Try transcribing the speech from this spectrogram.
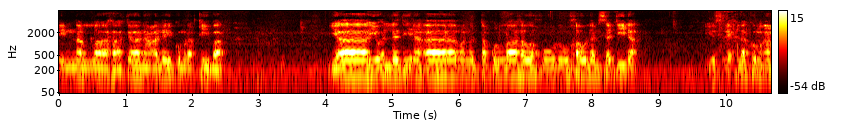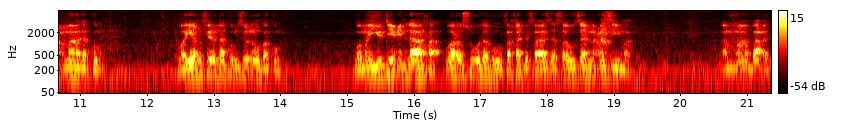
إن الله كان عليكم رقيبا. يا أيها الذين آمنوا اتقوا الله وقولوا قولا سديدا. يصلح لكم أعمالكم ويغفر لكم ذنوبكم. ومن يطع الله ورسوله فقد فاز فوزا عظيما. أما بعد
